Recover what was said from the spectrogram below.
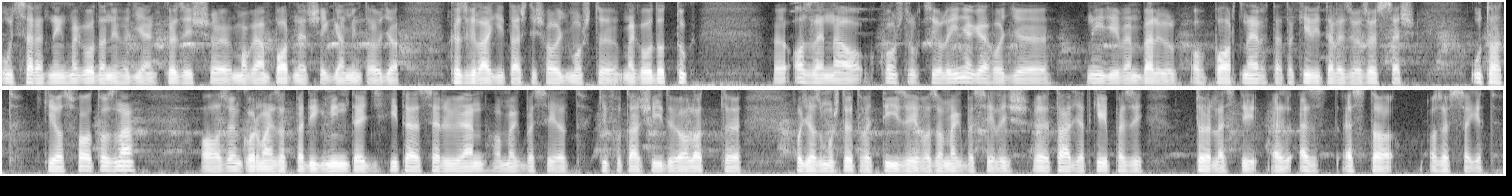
Úgy szeretnénk megoldani, hogy ilyen köz- és magánpartnerséggel, mint ahogy a közvilágítást is, ahogy most megoldottuk. Az lenne a konstrukció lényege, hogy négy éven belül a partner, tehát a kivitelező az összes utat kiaszfaltozná, az önkormányzat pedig mintegy hitelszerűen a megbeszélt kifutási idő alatt, hogy az most 5 vagy 10 év az a megbeszélés tárgyát képezi, törleszti ezt, ezt a, az összeget.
